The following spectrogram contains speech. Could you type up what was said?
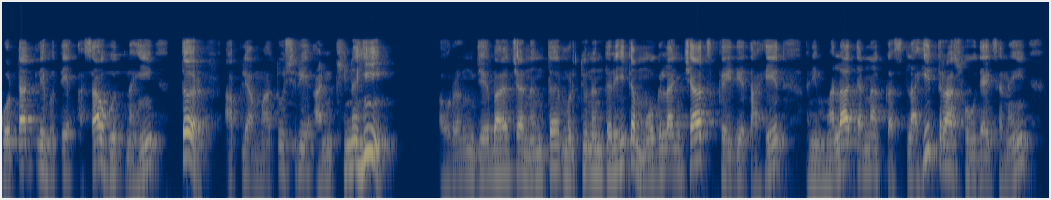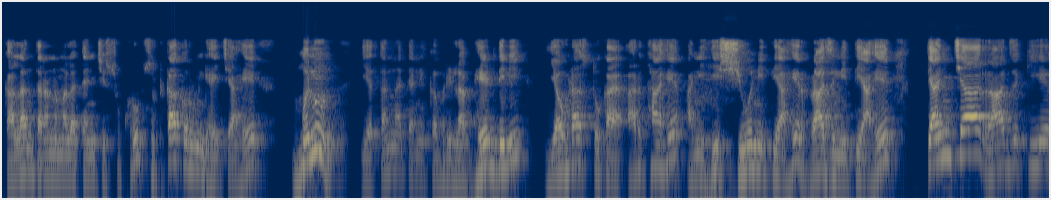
गोटातले होते असा होत नाही. तर आपल्या मातोश्री आणखीनही औरंगजेबाच्या नंतर मृत्यूनंतरही त्या मोगलांच्याच कैदेत आहेत आणि मला त्यांना कसलाही त्रास होऊ द्यायचा नाही. कालांतरानं मला त्यांची सुखरूप सुटका करून घ्यायची आहे. म्हणून येताना त्यांनी कबरीला भेट दिली. एवढाच तो काय अर्थ आहे आणि ही शिवनीती आहे राजनीती आहे. त्यांच्या राजकीय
